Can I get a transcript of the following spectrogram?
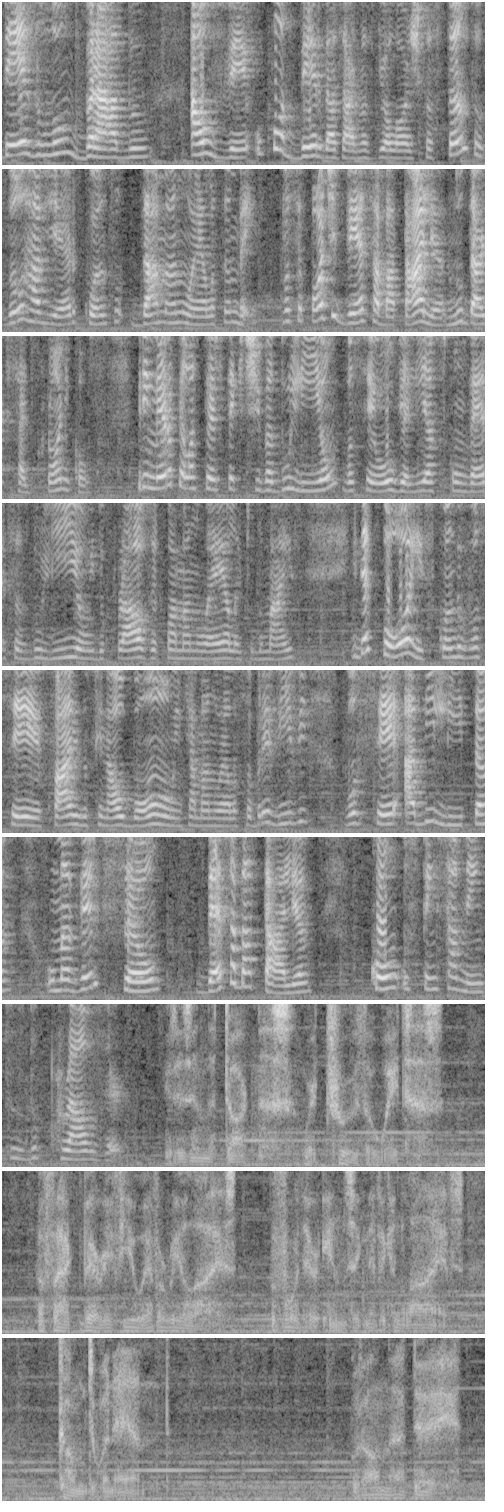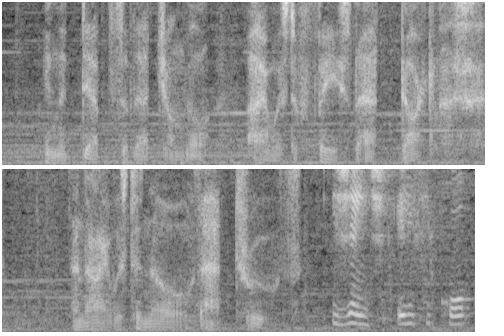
deslumbrado ao ver o poder das armas biológicas, tanto do Javier quanto da Manuela também. Você pode ver essa batalha no Dark Side Chronicles, primeiro pela perspectiva do Leon, você ouve ali as conversas do Leon e do Krauser com a Manuela e tudo mais, e depois, quando você faz o final bom em que a Manuela sobrevive, você habilita uma versão dessa batalha com os pensamentos do Krauser. It is in the darkness where truth awaits us. A fact very few ever realize. before their insignificant lives come to an end. But on that day, in the depths of that jungle, I was to face that darkness. And I was to know that truth. E, gente, ele ficou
